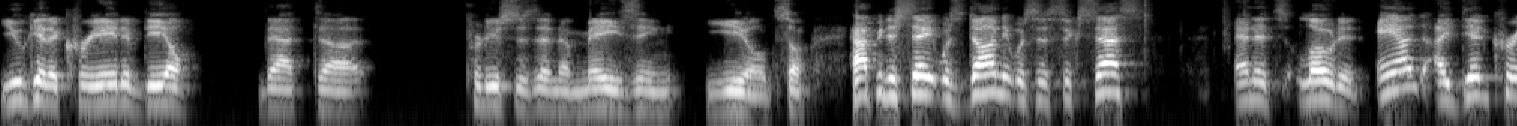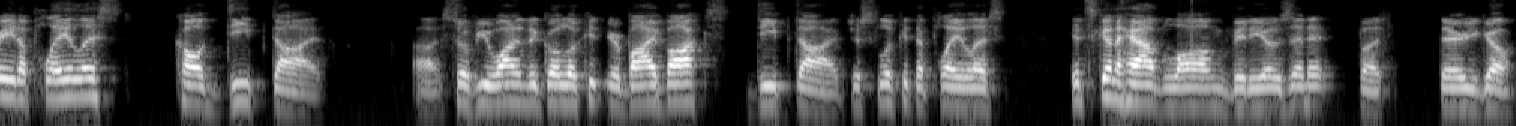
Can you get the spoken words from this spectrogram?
you get a creative deal that uh, produces an amazing yield. So happy to say it was done. It was a success and it's loaded. And I did create a playlist called Deep Dive. Uh, so if you wanted to go look at your buy box, deep dive, just look at the playlist. It's going to have long videos in it, but there you go.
